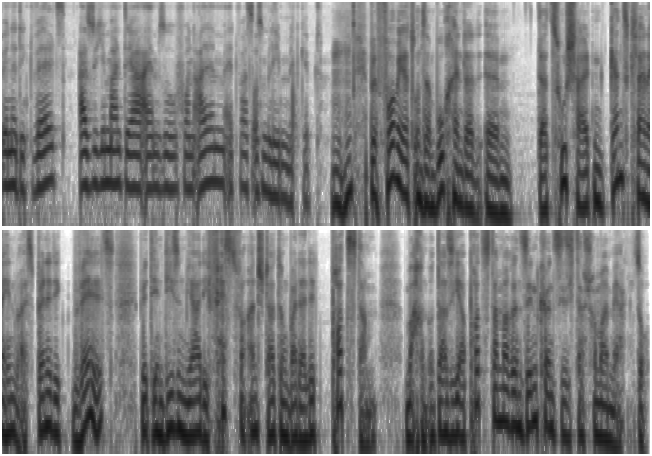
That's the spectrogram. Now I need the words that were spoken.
Benedikt Welz, also jemand, der einem so von allem etwas aus dem Leben mitgibt. Mhm. Bevor wir jetzt unseren Buchhändler ähm, dazuschalten, ganz kleiner Hinweis. Benedikt Welz wird in diesem Jahr die Festveranstaltung bei der Lit Potsdam machen. Und da Sie ja Potsdamerin sind, können Sie sich das schon mal merken. So.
